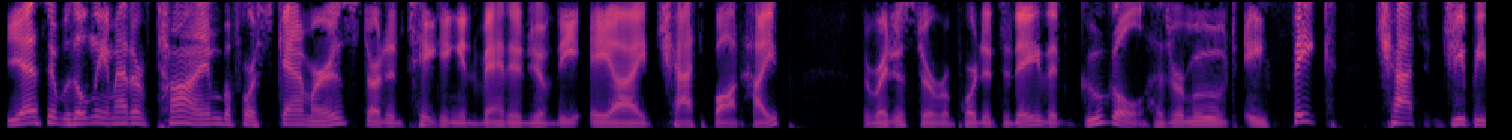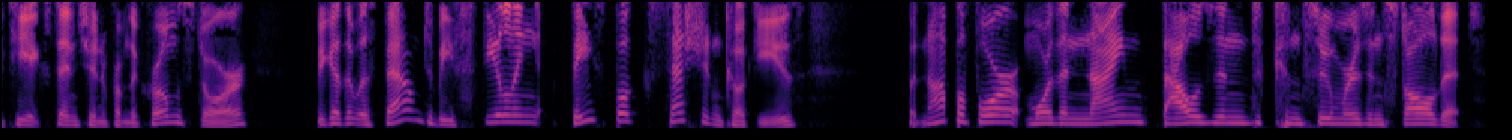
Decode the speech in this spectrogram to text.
Yes, it was only a matter of time before scammers started taking advantage of the AI chatbot hype. The Register reported today that Google has removed a fake Chat GPT extension from the Chrome store because it was found to be stealing Facebook session cookies, but not before more than 9,000 consumers installed it.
